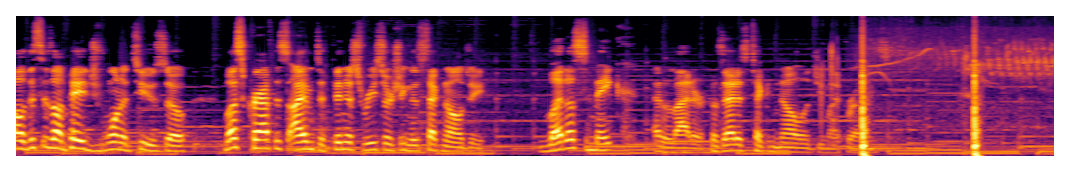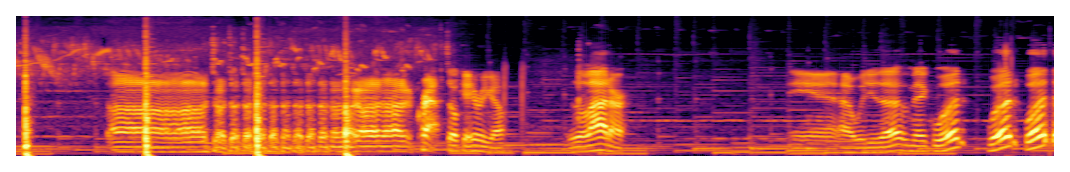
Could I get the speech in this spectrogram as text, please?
Oh, this is on page one of two, so must craft this item to finish researching this technology. Let us make a ladder, because that is technology, my friends. Uh, craft. Okay, here we go. Ladder. And how do we do that? We make wood? Wood? Wood?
